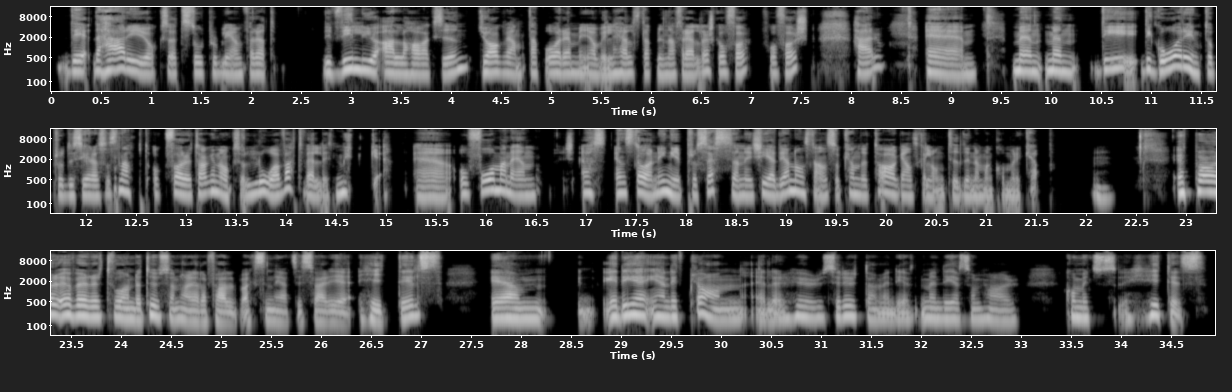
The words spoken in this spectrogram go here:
det, det här är ju också ett stort problem för att vi vill ju alla ha vaccin. Jag väntar på det men jag vill helst att mina föräldrar ska få, få först här. Eh, men men det, det går inte att producera så snabbt och företagen har också lovat väldigt mycket. Eh, och får man en, en störning i processen i kedjan någonstans så kan det ta ganska lång tid innan man kommer ikapp. Mm. Ett par över 200 000 har i alla fall vaccinerats i Sverige hittills. Eh, är det enligt plan eller hur ser det ut med det, med det som har kommit hittills?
